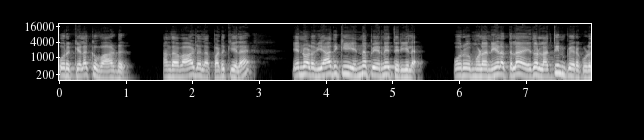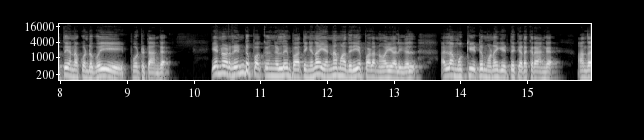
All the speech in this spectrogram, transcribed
ஒரு கிழக்கு வார்டு அந்த வார்டில் படுக்கையில் என்னோடய வியாதிக்கு என்ன பேர்னே தெரியல. ஒரு முளை நீளத்தில் ஏதோ லத்தீன் பேரை கொடுத்து என்னை கொண்டு போய் போட்டுட்டாங்க. என்னோட ரெண்டு பக்கங்கள்லையும் பார்த்தீங்கன்னா என்ன மாதிரியே பல நோயாளிகள் எல்லாம் முக்கிட்டு முனகிட்டு கிடக்குறாங்க. அந்த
